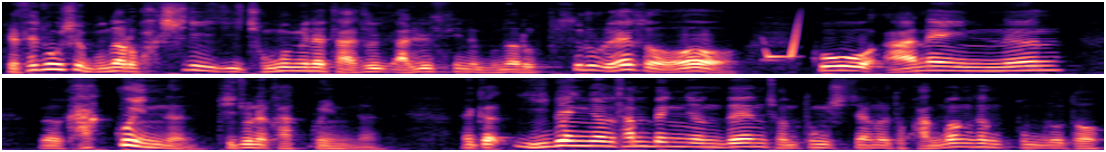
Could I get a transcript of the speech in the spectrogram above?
그 세종시의 문화로 확실히 이 전 국민에 다 알릴 수 있는 문화로 흡수를 해서 그 안에 있는 어, 갖고 있는 기존에 갖고 있는 그러니까 200년, 300년 된 전통시장을 더 관광상품으로 더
